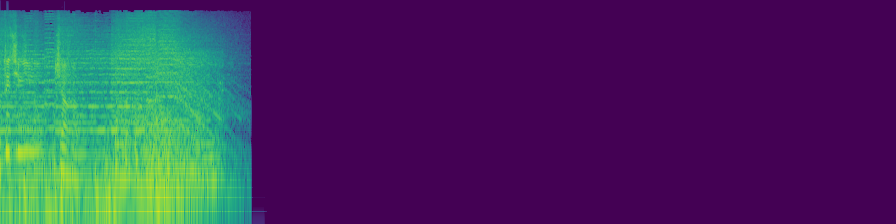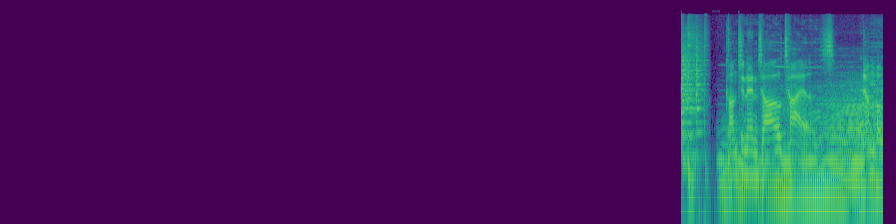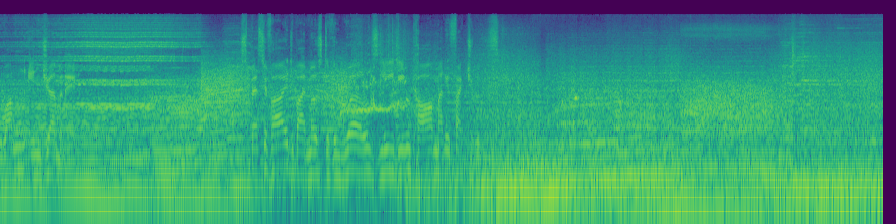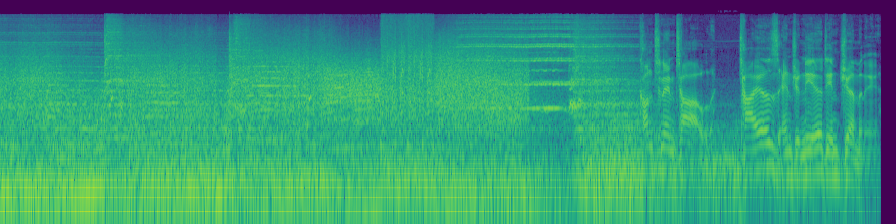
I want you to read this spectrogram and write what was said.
ポテチチャーコンチネンタル Tires, number one in Germany. Specified by most of the world's leading car manufacturers. Continental, tires engineered in Germany.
